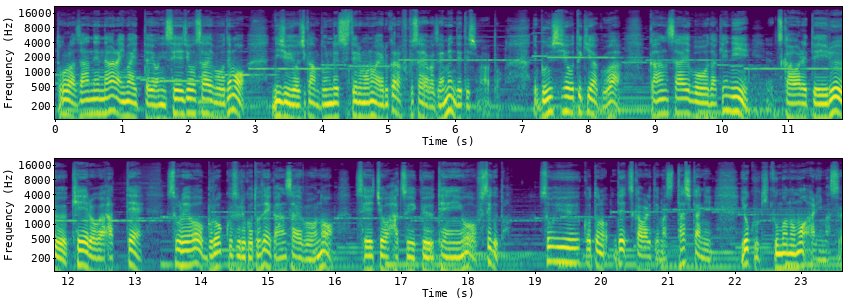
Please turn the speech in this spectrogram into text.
ところが残念ながら今言ったように正常細胞でも24時間分裂しているものがいるから副作用が全面出てしまうと。で分子標的薬はがん細胞だけに使われている経路があってそれをブロックすることでがん細胞の成長発育転移を防ぐと。そういうことで使われています。確かによく効くものもあります。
